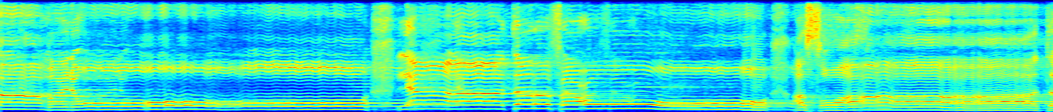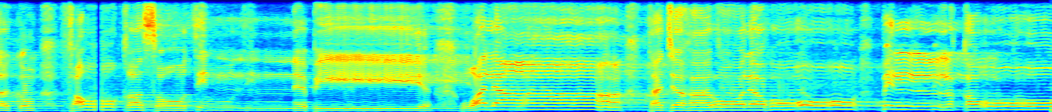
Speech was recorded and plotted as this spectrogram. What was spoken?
ആമനൂ ലാ ترفعوا أصواتكم فوق صوت النبي ولا تجهروا له بالقول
